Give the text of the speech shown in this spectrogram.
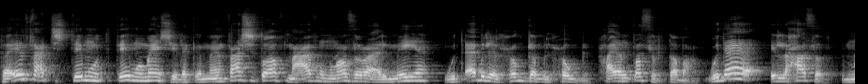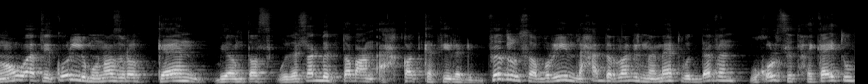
فينفع تشتمه وتتهمه ماشي لكن ما ينفعش تقف معاه في مناظرة علمية وتقابل الحجة بالحجة هينتصر طبعا. وده اللي حصل إن هو في كل مناظرة كان بينتصر وده سبب طبعا أحقاد كثيرة جدا. فضلوا صابرين لحد الراجل ما مات واتدفن وخلص خلصت حكايته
